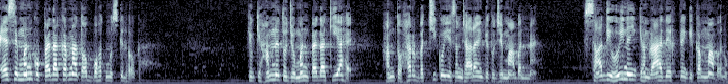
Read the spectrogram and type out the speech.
ऐसे मन को पैदा करना तो अब बहुत मुश्किल होगा। क्योंकि हमने तो जो मन पैदा किया है, हम तो हर बच्ची को यह समझा रहे हैं कि तुझे माँ बनना है। शादी हुई नहीं कि हम राह देखते हैं कि कब माँ बनो।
